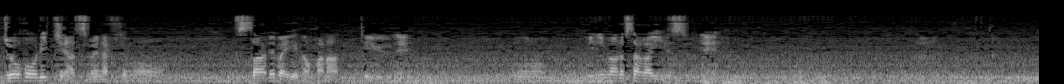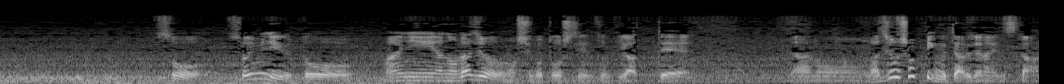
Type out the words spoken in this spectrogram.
う情報リッチに集めなくても伝わればいいのかなっていうねこのミニマルさがいいですよね、うん、そう。そういう意味で言うと前にあのラジオの仕事をしている時があってあのラジオショッピングってあるじゃないですか。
